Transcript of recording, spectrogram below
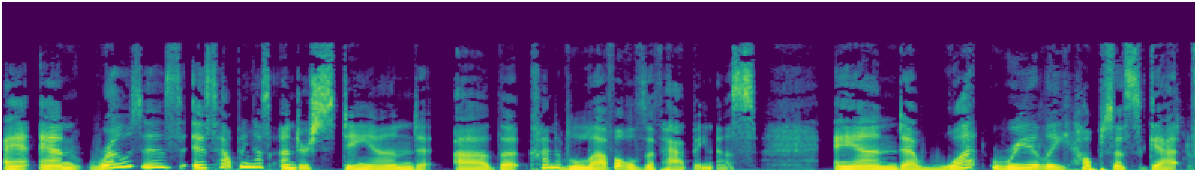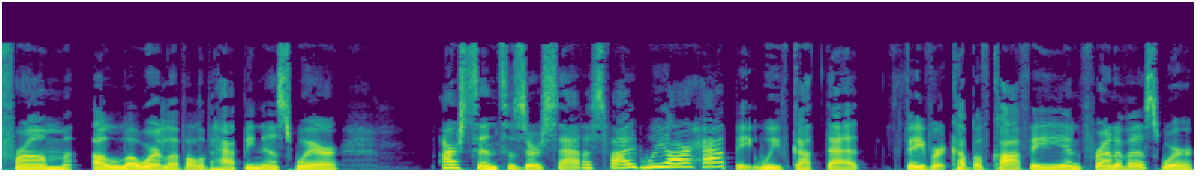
And, and Rose is, is helping us understand uh, the kind of levels of happiness and uh, what really helps us get from a lower level of happiness where our senses are satisfied. We are happy. We've got that favorite cup of coffee in front of us. We're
